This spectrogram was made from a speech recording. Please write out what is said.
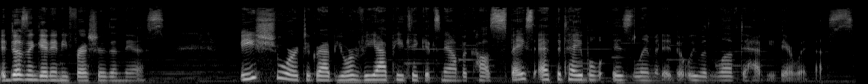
It doesn't get any fresher than this. Be sure to grab your VIP tickets now because space at the table is limited, but we would love to have you there with us.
